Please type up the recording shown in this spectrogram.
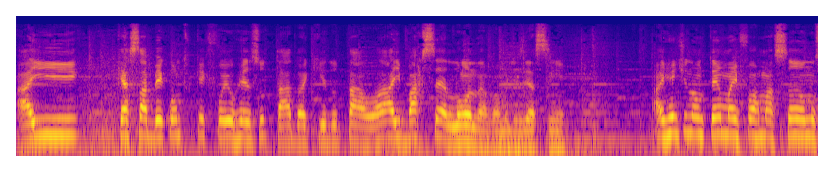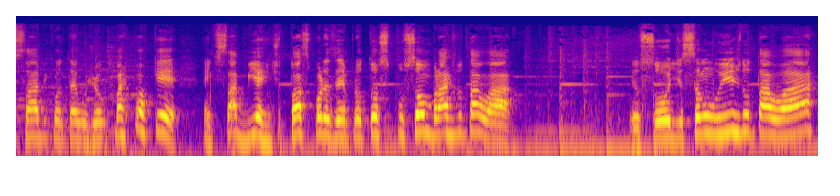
Aí quer saber quanto que foi o resultado aqui do Tauá e Barcelona, vamos dizer assim. A gente não tem uma informação, não sabe quanto é o jogo. Mas por quê? A gente sabia, a gente torce, por exemplo, eu torço pro São Brás do Tauá. Eu sou de São Luís do Tauá,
